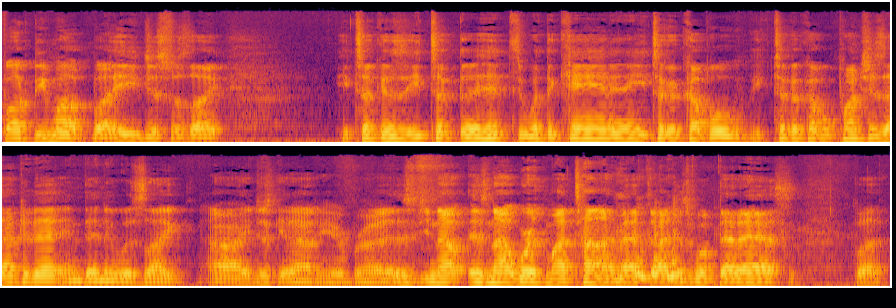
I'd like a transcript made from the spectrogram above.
fucked him up, but he just was like he took his he took the hit with the can and he took a couple he took a couple punches after that and then it was like all right just get out of here bro it's, you know it's not worth my time after I just whooped that ass but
